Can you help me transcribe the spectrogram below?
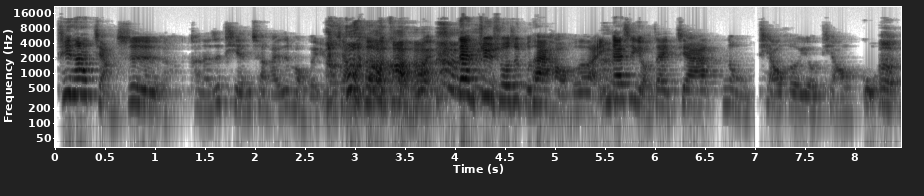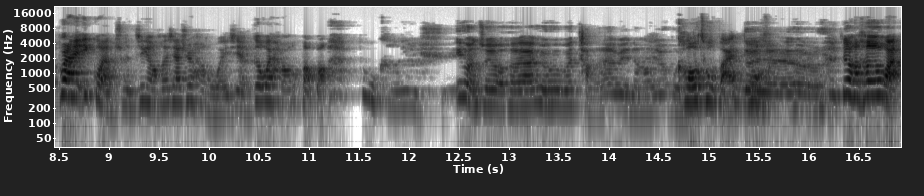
听他讲是可能是甜橙还是某个芸香科的口味，但据说是不太好喝啦，应该是有在加那种调和油调过，嗯。不然一管纯精油喝下去很危险。各位好宝宝不可以学，一管纯油喝下去会不会躺在那边，然后就昏口吐白沫，对对对对。就喝完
